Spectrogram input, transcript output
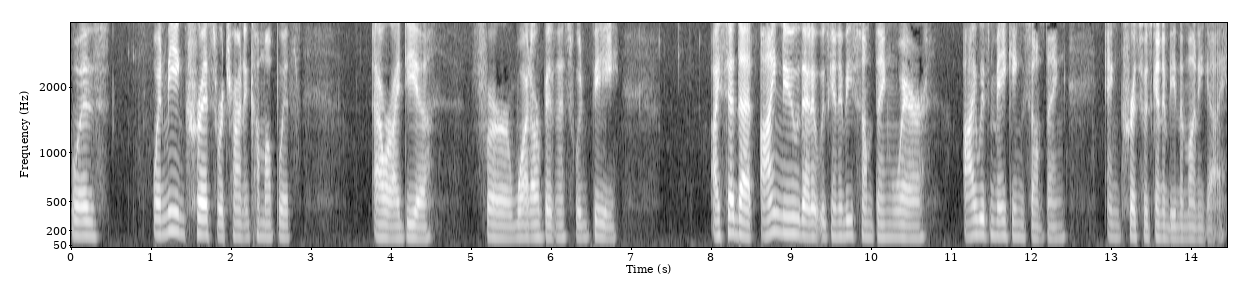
was when me and Chris were trying to come up with our idea for what our business would be. I said that I knew that it was going to be something where I was making something and Chris was going to be the money guy.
